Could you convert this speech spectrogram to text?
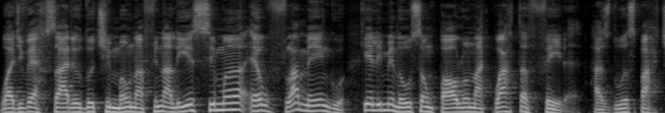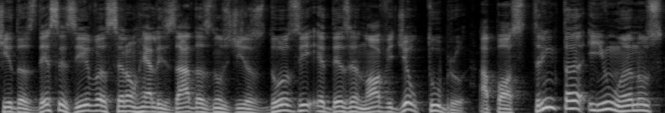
O adversário do Timão na finalíssima é o Flamengo, que eliminou São Paulo na quarta-feira. As duas partidas decisivas serão realizadas nos dias 12 e 19 de outubro. Após 31 anos,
